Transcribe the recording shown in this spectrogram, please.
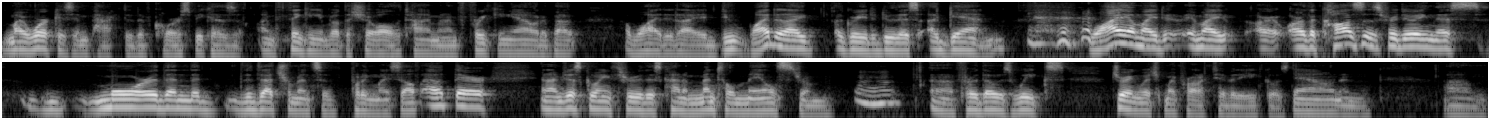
my work is impacted, of course, because I'm thinking about the show all the time and I'm freaking out about why did I do? Why did I agree to do this again? why am I? do- Am I? Are, are the causes for doing this more than the the detriments of putting myself out there? And I'm just going through this kind of mental maelstrom uh, for those weeks, during which my productivity goes down and um,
